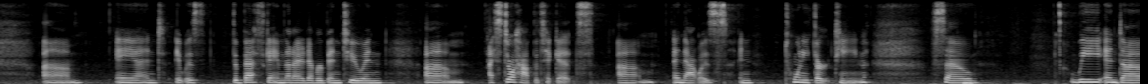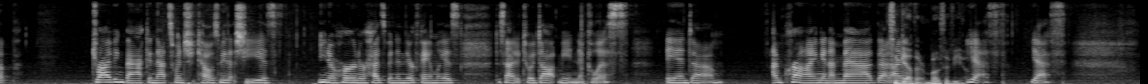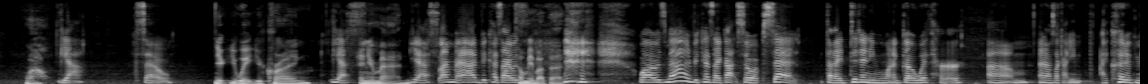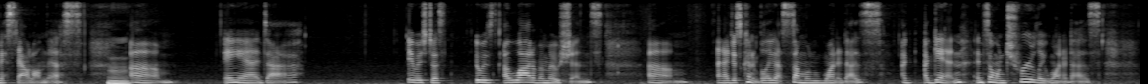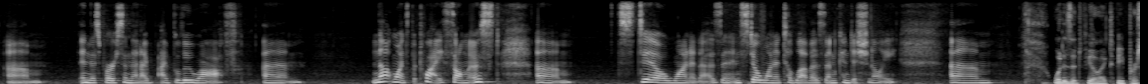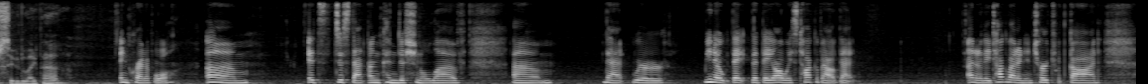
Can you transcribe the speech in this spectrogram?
um, and it was the best game that I had ever been to, and um, I still have the tickets, um, and that was in 2013. So we end up driving back, and that's when she tells me that she is, you know, her and her husband and their family has decided to adopt me and Nicholas, and um, I'm crying and I'm mad that together, I, both of you. Yes, yes. Wow. Yeah. So. You, you wait. You're crying. Yes. And you're mad. Yes, I'm mad because I was. Tell me about that. well, I was mad because I got so upset that I didn't even want to go with her, um, and I was like, I, I could have missed out on this, mm. um, and uh, it was just it was a lot of emotions, um, and I just couldn't believe that someone wanted us again, and someone truly wanted us. Um, in this person that I, I blew off, um, not once but twice almost, um, still wanted us and still wanted to love us unconditionally. Um, what does it feel like to be pursued like that? Incredible. Um, it's just that unconditional love um, that we're, you know, they, that they always talk about that. I don't know. They talk about it in church with God,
